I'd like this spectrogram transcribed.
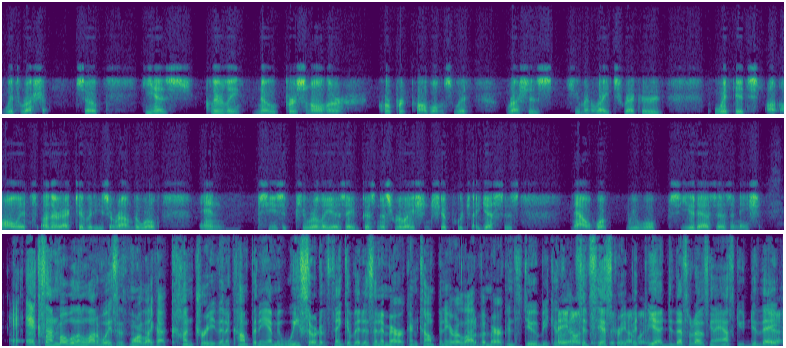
with Russia. So he has clearly no personal or corporate problems with Russia's human rights record, with its all its other activities around the world, and sees it purely as a business relationship, which I guess is now what we will see it as as a nation. ExxonMobil, in a lot of ways, is more like a country than a company. I mean, we sort of think of it as an American company, or a lot of Americans do because they that's its history. But way. yeah, that's what I was going to ask you. Did they, yeah.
